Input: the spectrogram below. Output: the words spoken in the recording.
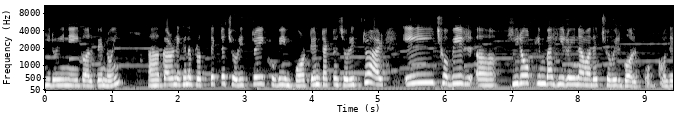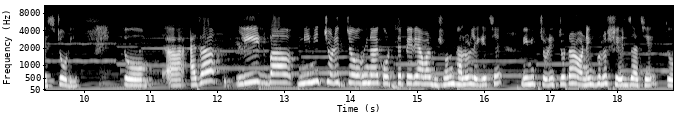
হিরোইন এই গল্পে নই কারণ এখানে প্রত্যেকটা চরিত্রই খুবই ইম্পর্টেন্ট একটা চরিত্র, আর এই ছবির হিরো কিংবা হিরোইন আমাদের ছবির গল্প, আমাদের স্টোরি তো অ্যাজ আ লিড বা মিমির চরিত্র অভিনয় করতে পেরে আমার ভীষণ ভালো লেগেছে। মিমির চরিত্রটার অনেকগুলো শেডস আছে, তো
